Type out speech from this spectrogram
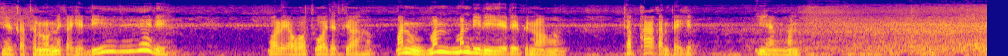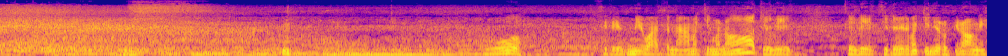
เนี่ยกับถนนนี่ก็เฮ็ดดีดี ว่าแล้วว่าทัวจักเทือครับ มันมันมันดีๆเด้พี่น้องครับจักพากันไปเฮ็ดอีหยังมันโอ้สิเดมีวาสนามากินมาเนาะถือเลขถือเลขสิเดมากินอยู่ดอกพี่น้องนี่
